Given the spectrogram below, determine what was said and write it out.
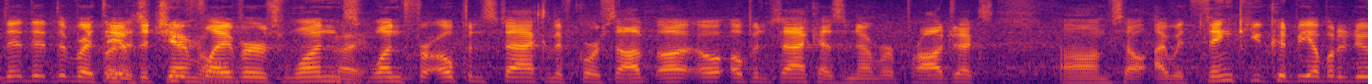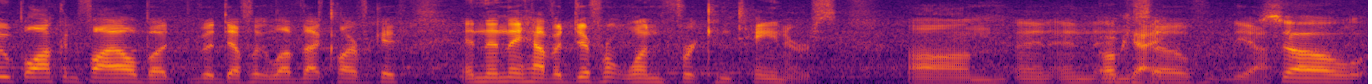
The, the, right, they have the two general. flavors. One's, Right. one's for OpenStack, and of course, uh, uh, OpenStack has a number of projects. Um, so I would think you could be able to do block and file, but would definitely love that clarification. And then they have a different one for containers. Um, and, and, and Okay. so, yeah. So,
